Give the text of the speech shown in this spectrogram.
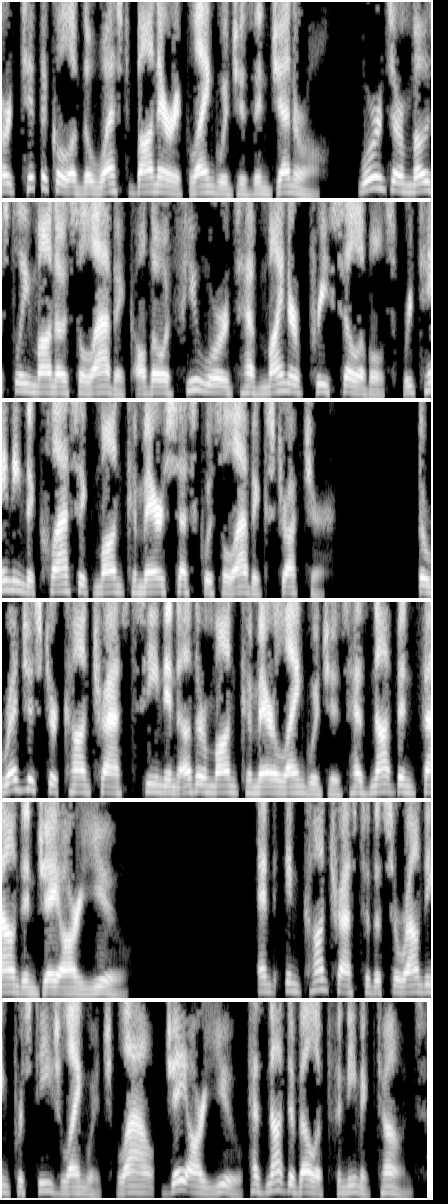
are typical of the West Bahnaric languages in general. Words are mostly monosyllabic although a few words have minor pre-syllables, retaining the classic Mon Khmer sesquisyllabic structure. The register contrast seen in other Mon Khmer languages has not been found in JRU. And, in contrast to the surrounding prestige language, Lao, JRU, has not developed phonemic tones.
